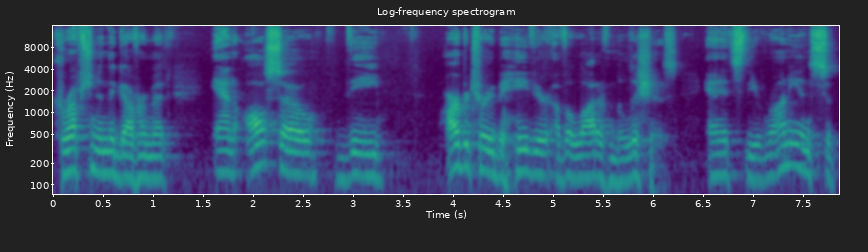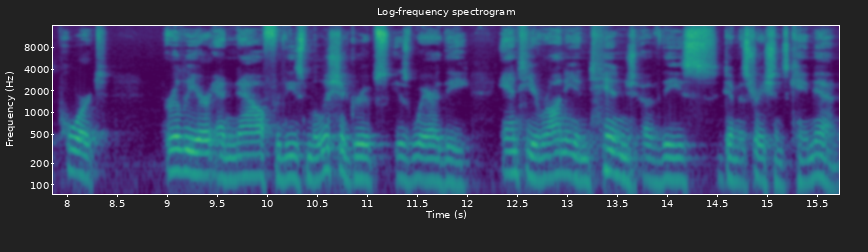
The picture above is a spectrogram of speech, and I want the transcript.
corruption in the government, and also the arbitrary behavior of a lot of militias. And it's the Iranian support earlier and now for these militia groups is where the anti Iranian tinge of these demonstrations came in.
